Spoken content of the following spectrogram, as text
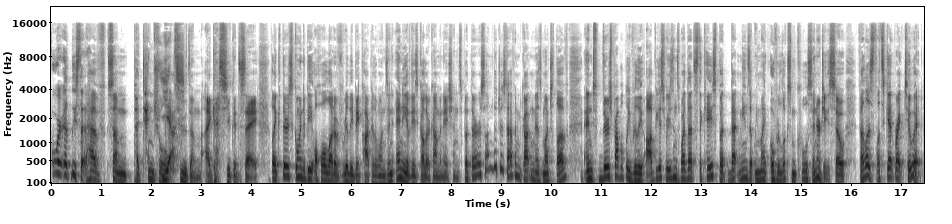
Or at least that have some potential Yes. to them, I guess you could say. Like there's going to be a whole lot of really big popular ones in any of these color combinations, but there are some that just haven't gotten as much love. And there's probably really obvious reasons why that's the case, but that means that we might overlook some cool synergies. So, fellas, let's get right to it.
